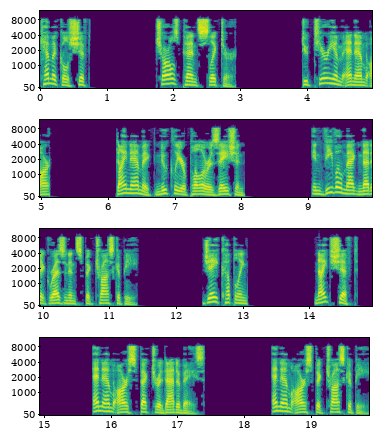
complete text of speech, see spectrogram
Chemical shift. Charles Pence Slichter. Deuterium NMR Dynamic nuclear polarization In vivo magnetic resonance spectroscopy J coupling Knight shift NMR spectra database NMR spectroscopy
